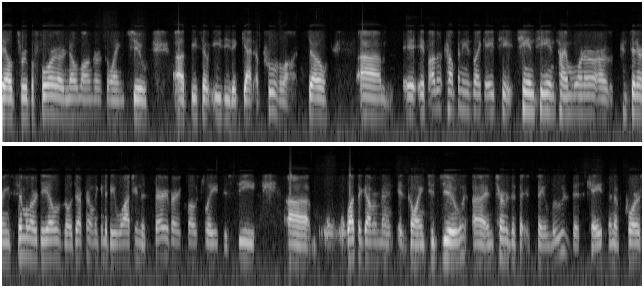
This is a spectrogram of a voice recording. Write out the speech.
sailed through before, are no longer going to uh, be so easy to get approval on. So um, if other companies like AT&T and Time Warner are considering similar deals, they're definitely going to be watching this very, very closely to see uh, what the government is going to do uh, in terms of if they lose this case. And of course,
